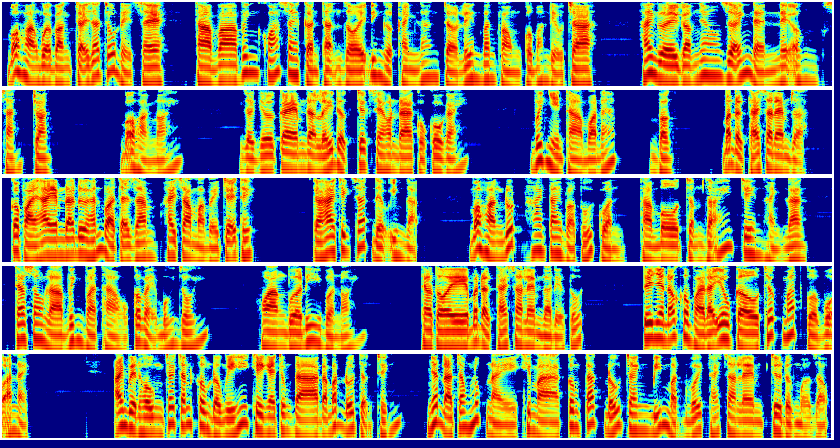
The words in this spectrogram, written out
Võ Hoàng vội vàng chạy ra chỗ để xe, Thảo và Vinh khóa xe cẩn thận rồi đi ngược hành lang trở lên văn phòng của ban điều tra. Hai người gặp nhau dưới ánh đèn neon sáng choang. Võ Hoàng nói, dường như các em đã lấy được chiếc xe Honda của cô gái. Vinh nhìn Thảo và đáp, vâng, bắt được Thái San Lem rồi. Có phải hai em đã đưa hắn vào trại giam hay sao mà về trễ thế? Cả hai trinh sát đều im lặng. Võ Hoàng đút hai tay vào túi quần, thả bộ chậm rãi trên hành lang. Theo sau là Vinh và Thảo có vẻ bối rối. Hoàng vừa đi vừa nói. Theo tôi, bắt được Thái Salem là điều tốt. Tuy nhiên đó không phải là yêu cầu trước mắt của vụ án này. Anh Việt Hùng chắc chắn không đồng ý khi nghe chúng ta đã bắt đối tượng chính, nhất là trong lúc này khi mà công tác đấu tranh bí mật với Thái Salem chưa được mở rộng.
